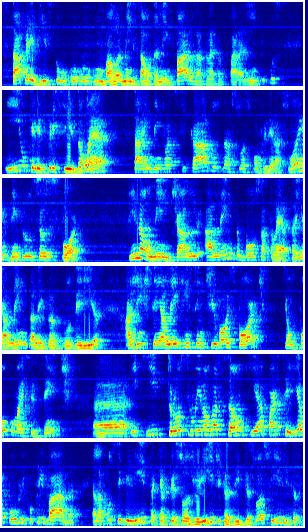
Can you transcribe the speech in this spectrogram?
Está previsto um, um, valor mensal também para os atletas paralímpicos e o que eles precisam é estarem bem classificados nas suas confederações dentro dos seus esportes. Finalmente, além do Bolsa Atleta e além da lei das loterias, a gente tem a lei de incentivo ao esporte, que é um pouco mais recente, uh, e que trouxe uma inovação, que é a parceria público-privada. Ela possibilita que as pessoas jurídicas e pessoas físicas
